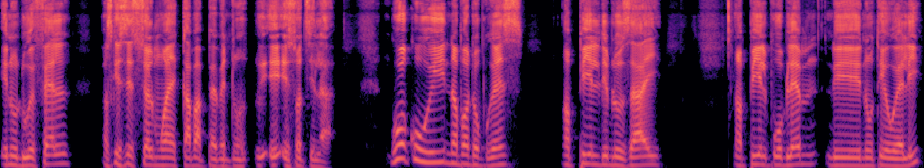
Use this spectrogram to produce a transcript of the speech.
Et nous devons faire parce que c'est seul moyen capable permettre et, sortir là. Gros courri dans Port-au-Prince, en pile de blosailles, en pile problème de nos théories.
